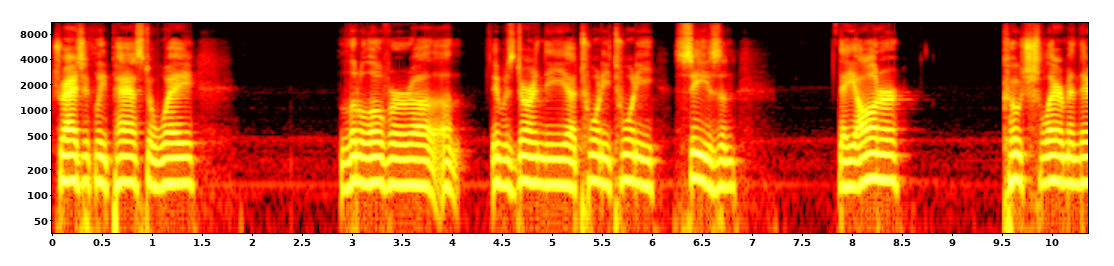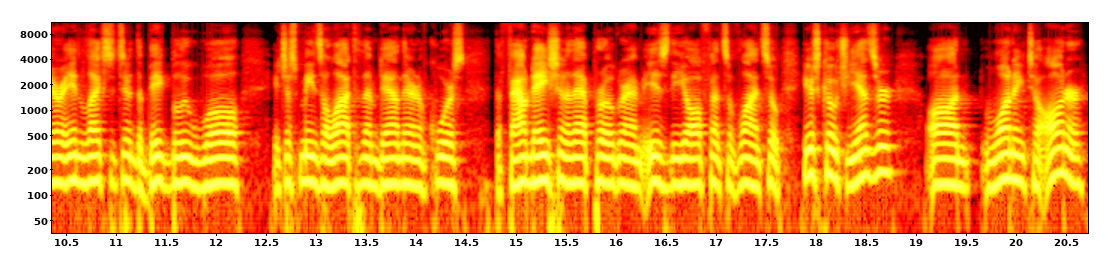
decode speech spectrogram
Tragically passed away a little over uh, it was during the uh, 2020 season. They honor Coach Schlarman there in Lexington, the Big Blue Wall. It just means a lot to them down there. And of course, the foundation of that program is the offensive line. So here's Coach Yenser on wanting to honor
